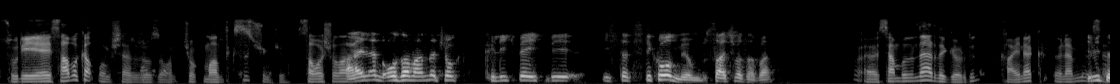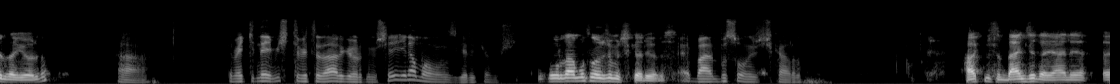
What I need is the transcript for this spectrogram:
Suriye'ye hesaba katmamışlardır o zaman. Çok mantıksız çünkü. Savaş olan Aynen o zaman da çok clickbait bir istatistik olmuyor mu bu? Saçma sapan. Ee, sen bunu nerede gördün? Kaynak önemli mi sen? Twitter'da gördüm. Ha. Demek ki neymiş? Twitter'da her gördüğümüz şeye inanmamamız gerekiyormuş. Buradan bu sonucu mu çıkarıyoruz? E, ben bu sonucu çıkardım. Haklısın bence de yani e,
